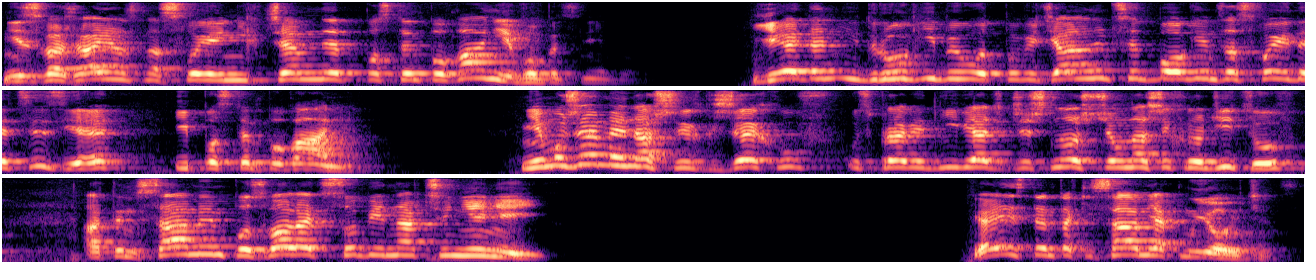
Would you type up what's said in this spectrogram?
nie zważając na swoje nikczemne postępowanie wobec niego. Jeden i drugi był odpowiedzialny przed Bogiem za swoje decyzje i postępowanie. Nie możemy naszych grzechów usprawiedliwiać grzesznością naszych rodziców, a tym samym pozwalać sobie na czynienie ich. Ja jestem taki sam jak mój ojciec.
